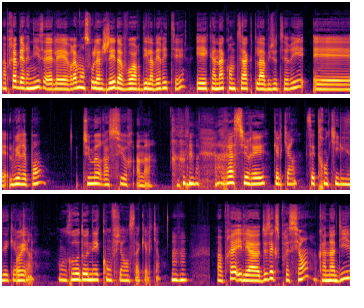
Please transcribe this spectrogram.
Après, Bérénice, elle est vraiment soulagée d'avoir dit la vérité et qu'Anna contacte la bijouterie et lui répond Tu me rassures, Anna. Rassurer quelqu'un, c'est tranquilliser quelqu'un. Redonner confiance à quelqu'un. Mhm. Après, il y a deux expressions qu'Anna dit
